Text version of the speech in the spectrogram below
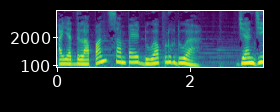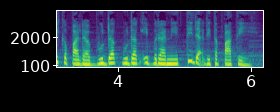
ayat 8 sampai 22. Janji kepada budak-budak Ibrani tidak ditepati.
